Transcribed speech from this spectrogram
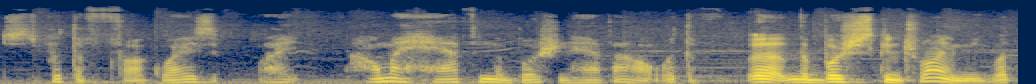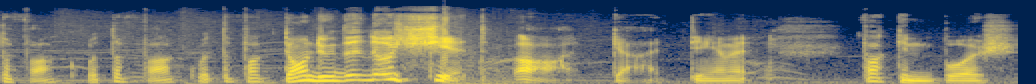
just what the fuck? Why is it? Why? How am I half in the bush and half out? What the? Uh, the bush is controlling me. What the fuck? What the fuck? What the fuck? Don't do that! No shit! Oh god damn it! Fucking bush.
